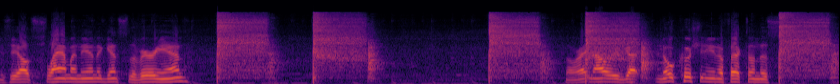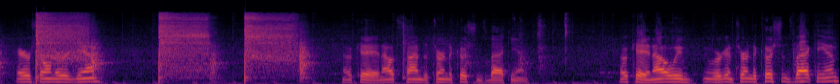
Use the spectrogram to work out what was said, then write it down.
You see how it's slamming in against the very end? So right now we've got no cushioning effect on this air cylinder again. Okay, now it's time to turn the cushions back in. Okay, now we we're going to turn the cushions back in.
